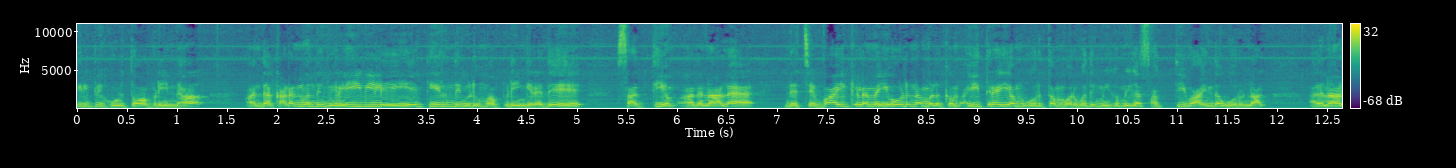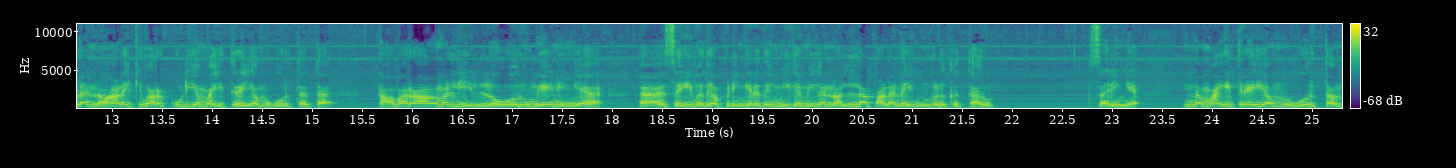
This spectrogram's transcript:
திருப்பி கொடுத்தோம் அப்படின்னா அந்த கடன் வந்து விரைவிலேயே தீர்ந்து விடும் அப்படிங்கிறது சத்தியம். அதனால் இந்த செவ்வாய்க்கிழமையோடு நம்மளுக்கு மைத்ரேய முகூர்த்தம் வருவது மிக மிக சக்தி வாய்ந்த ஒரு நாள். அதனால் நாளைக்கு வரக்கூடிய மைத்ரேய முகூர்த்தத்தை தவறாமல் எல்லோருமே நீங்கள் செய்வது அப்படிங்கிறது மிக மிக நல்ல பலனை உங்களுக்கு தரும். சரிங்க. இந்த மைத்ரேய முகூர்த்தம்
